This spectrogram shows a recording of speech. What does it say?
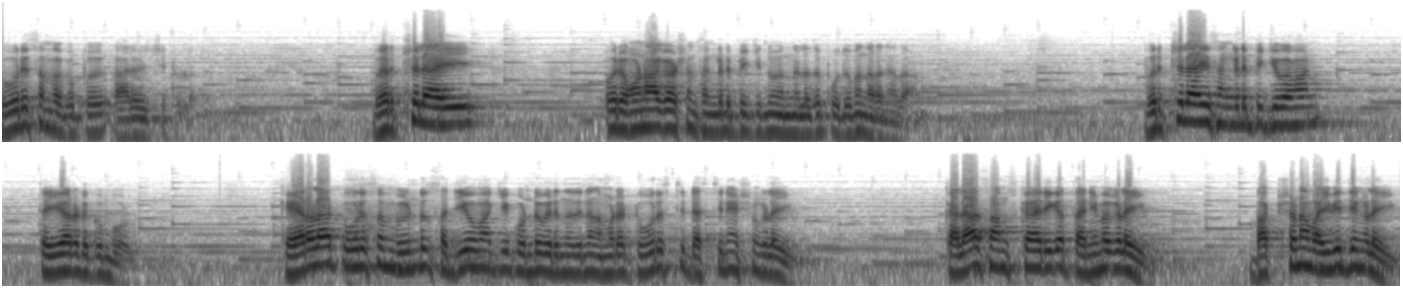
ടൂറിസം വകുപ്പ് ആലോചിച്ചിട്ടുള്ളത്. വെർച്വലായി ഒരു ഓണാഘോഷം സംഘടിപ്പിക്കുന്നു എന്നുള്ളത് പുതുമ നിറഞ്ഞതാണ്. വിർച്വലായി സംഘടിപ്പിക്കുവാൻ തയ്യാറെടുക്കുമ്പോൾ കേരള ടൂറിസം വീണ്ടും സജീവമാക്കി കൊണ്ടുവരുന്നതിന് നമ്മുടെ ടൂറിസ്റ്റ് ഡെസ്റ്റിനേഷനുകളെയും കലാ സാംസ്കാരിക തനിമകളെയും ഭക്ഷണ വൈവിധ്യങ്ങളെയും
